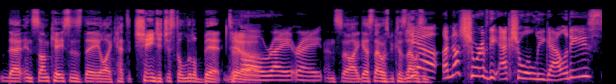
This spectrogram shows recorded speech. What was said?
That in some cases they like had to change it just a little bit. To, Yeah. Oh, right, right. And so I guess that was because that was yeah, I'm not sure of the actual legalities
